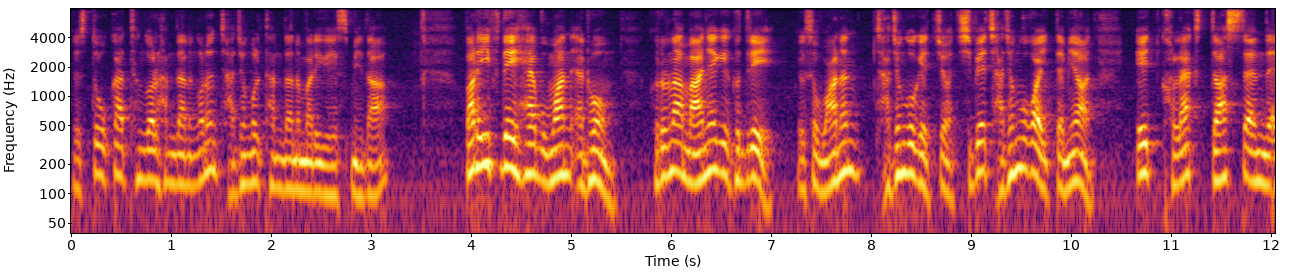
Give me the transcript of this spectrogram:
그래서 똑같은 걸 한다는 것은 자전거를 탄다는 말이 되겠습니다. But if they have one at home 그러나 만약에 그들이 여기서 one은 자전거겠죠. 집에 자전거가 있다면 it collects dust and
